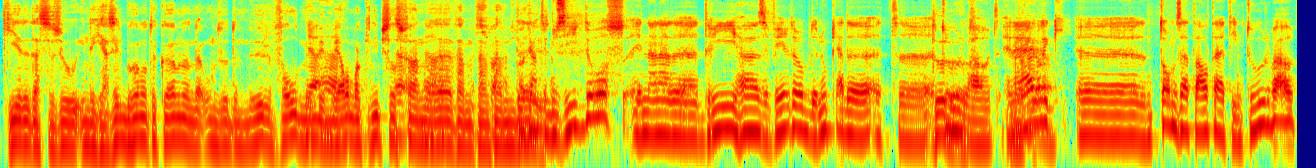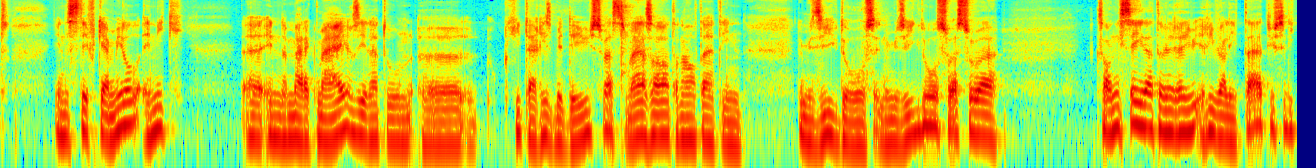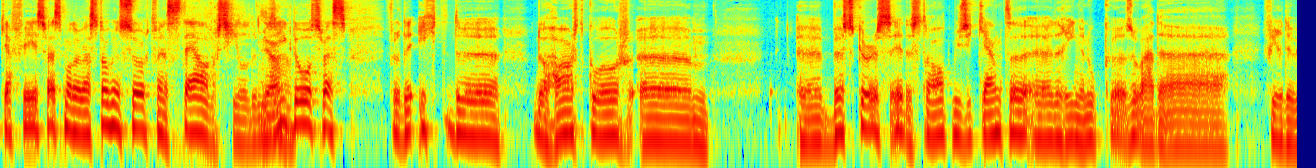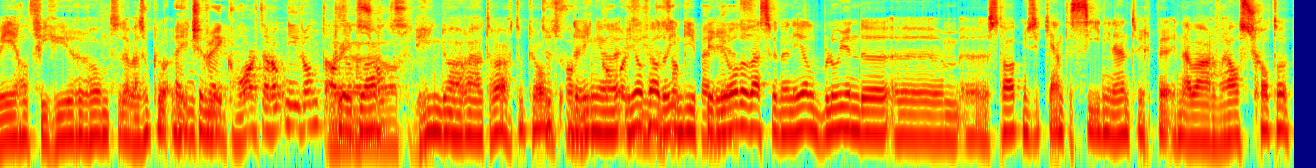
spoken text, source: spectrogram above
keren dat ze zo in de gazet begonnen te komen, en dan zo de muren vol met, Ja, met, ja. met allemaal knipsels Ja, van, ja, eh, dat van, van, waar. van We had de muziekdoos en dan hadden drie huizen verder op de hoek hadden het, eh het Toerwoud. Toerwoud. En eigenlijk, eh, Tom zat altijd in Toerwoud, in de Stef Camille en ik eh, in de Mark Meijers, die dat toen eh, ook gitarist bij Deus was. Wij zaten altijd in de muziekdoos. En de muziekdoos was zo... ik zal niet zeggen dat er een ri- rivaliteit tussen die cafés was, maar er was toch een soort van stijlverschil. De Ja. muziekdoos was voor de echt de, de hardcore ehm, eh, buskers, de straatmuzikanten. eh er gingen ook eh, zo wat de vierde wereldfiguren rond. Dat was ook een En beetje... Craig Ward daar ook niet rond? Als Craig een Ward ging daar uiteraard ook rond. Dus er gingen heel veel, dus in die periode was er een heel bloeiende ehm eh, straatmuzikanten scene in Antwerpen. En dat waren vooral Schotten,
